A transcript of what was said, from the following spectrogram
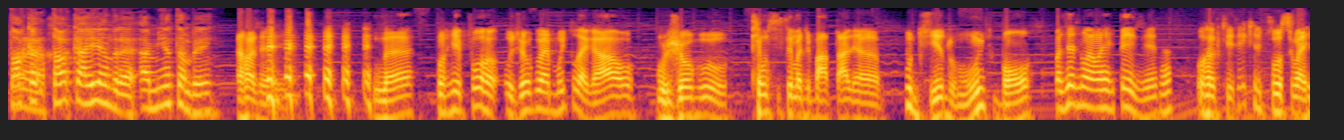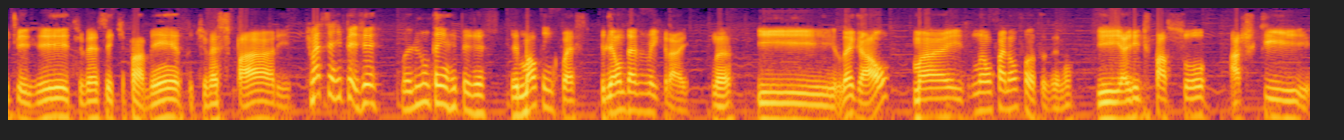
Toca, Ah. toca aí, André. A minha também. Olha aí. né? Porque, porra, o jogo é muito legal. O jogo tem um sistema de batalha fudido, muito bom. Mas ele não é um RPG, né? Porra, eu queria que ele fosse um RPG, tivesse equipamento, tivesse party. Tivesse RPG, mas ele não tem RPG. Ele mal tem quest. Ele é um Devil May Cry, né? E legal, mas não é um Final Fantasy, né? E a gente passou, acho que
